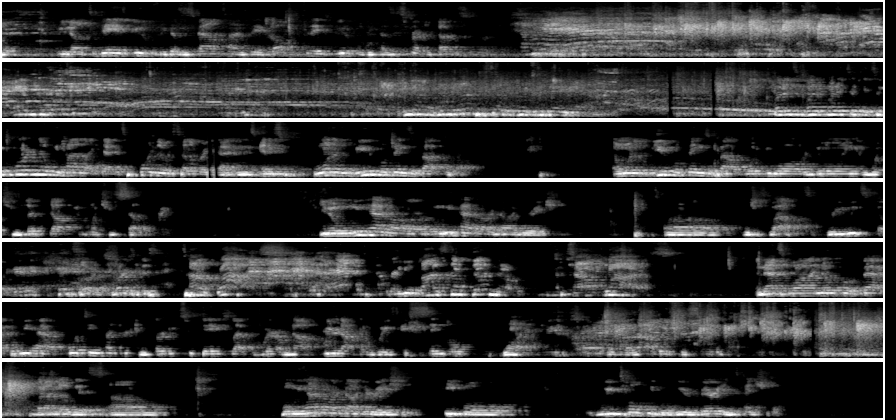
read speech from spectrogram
you know, today is beautiful because it's Valentine's Day, but also today is beautiful because it's Frederick Douglass' birthday. And you know, we got a whole lot to celebrate today now. But it's but, but it's, it's important that we highlight that. It's important that we celebrate that, and it's, and it's one of the beautiful things about Corral. And one of the beautiful things about what you all are doing and what you lift up and what you celebrate. You know, when we had our when we had our inauguration, uh, which is wow, it's three weeks ago. Lord, Lord, this time flies. We get a lot of stuff done though. The time flies. And that's why I know for a fact that we have 1,432 days left, and we're not, we're not going to waste a single one. We will not waste a single one. But I know this. Um, when we had our inauguration, people, we told people we were very intentional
